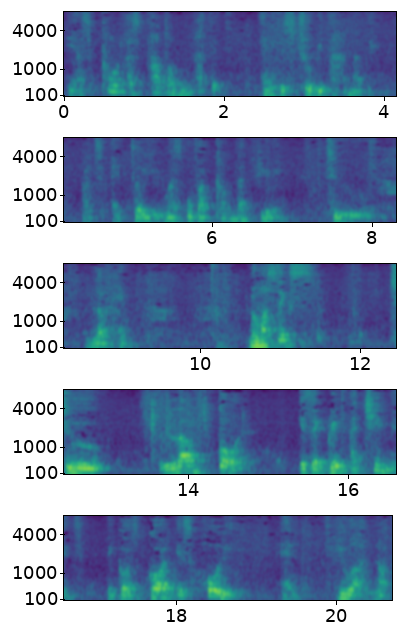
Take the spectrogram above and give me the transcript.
He has pulled us out of nothing. And it is true, we are nothing. But I tell you, you must overcome that feeling to love Him. Number six, to love God is a great achievement because God is holy and you are not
